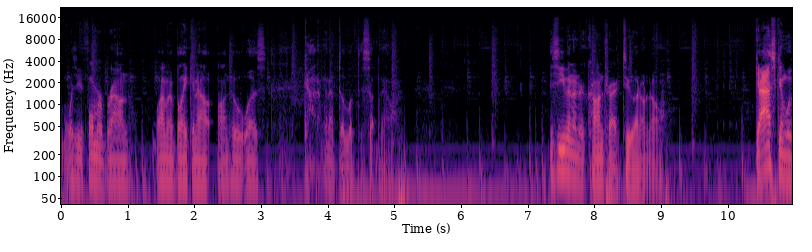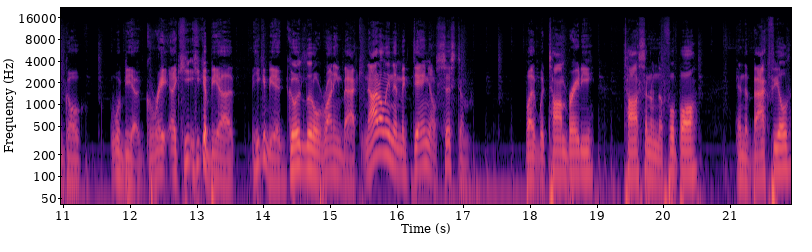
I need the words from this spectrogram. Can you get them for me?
was he former Brown? Why am I blanking out on who it was? God, I'm gonna have to look this up now. Is he even under contract too? I don't know. Gaskin would go would be a great like he, he could be a he could be a good little running back, not only in the McDaniel system, but with Tom Brady tossing him the football in the backfield.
